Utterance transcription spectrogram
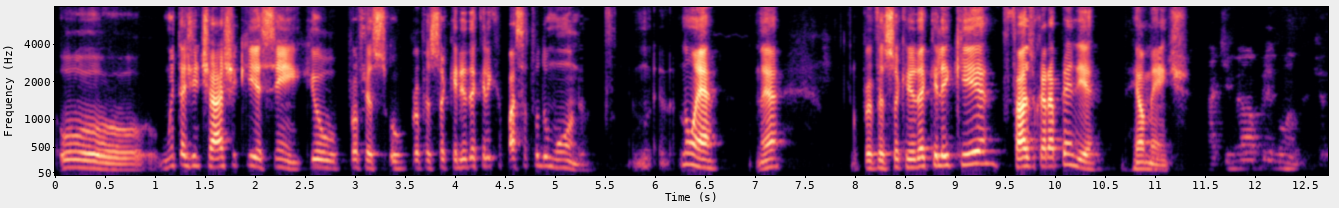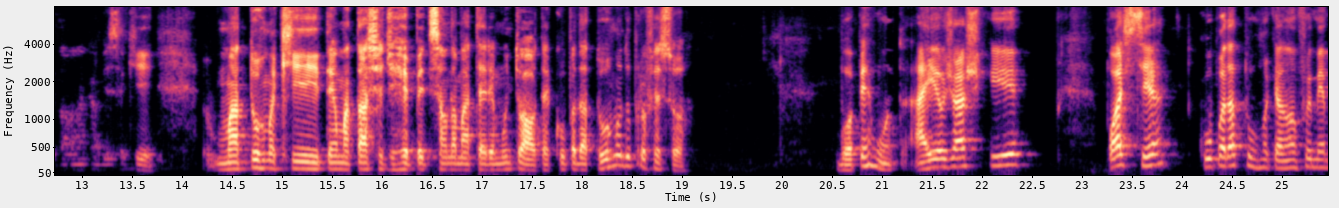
O... Muita gente acha que assim, que o professor, o professor querido é aquele que passa todo mundo. Não é, né? O professor querido é aquele que faz o cara aprender, realmente. Aqui vem uma pergunta na cabeça aqui. Uma turma que tem uma taxa de repetição da matéria muito alta, é culpa da turma ou do professor? Boa pergunta. Aí eu já acho que pode ser culpa da turma, que ela não foi bem,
